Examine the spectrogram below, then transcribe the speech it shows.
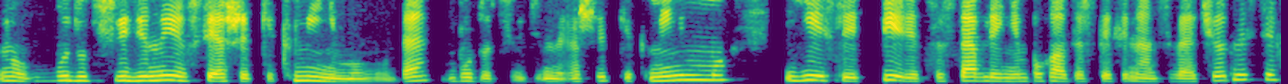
ну, будут сведены все ошибки к минимуму, да, будут сведены ошибки к минимуму, если перед составлением бухгалтерской финансовой отчетности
